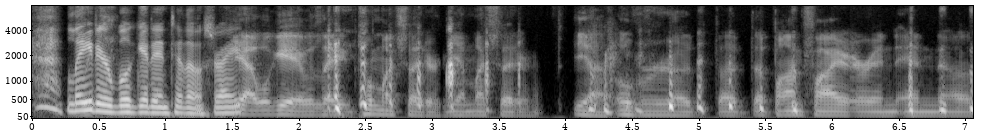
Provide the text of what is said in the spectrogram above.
Later, which- we'll get into those, right? Yeah, well, yeah, it was later, too much later. Yeah, much later. Yeah, over a, a, a bonfire and and uh,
